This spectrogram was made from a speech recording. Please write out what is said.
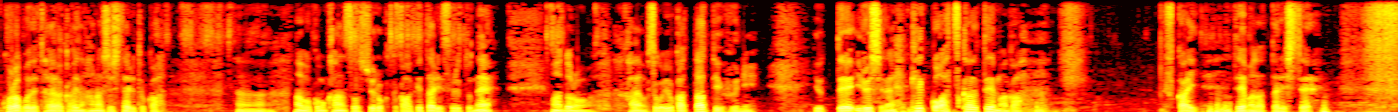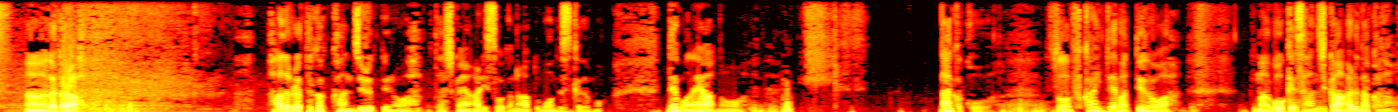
コラボで対話会の話したりとか、うん、まあ僕も感想収録とか開けたりするとね、まあどの回もすごい良かったっていうふうに言っているしね、結構扱うテーマが深いテーマだったりして、うん、だから、ハードルが高く感じるっていうのは確かにありそうだなと思うんですけども。でもね、あの、なんかこう、その深いテーマっていうのは、まあ合計3時間ある中の、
